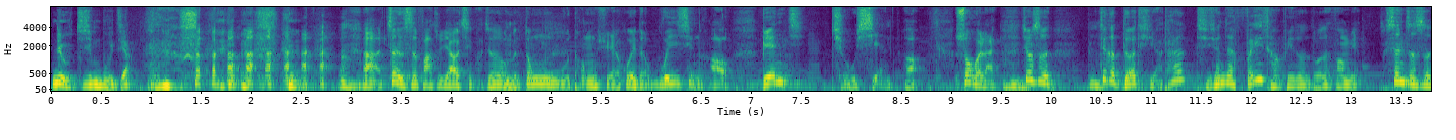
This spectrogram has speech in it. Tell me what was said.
六级木匠啊。正式发出邀请啊，就是我们东吴同学会的微信号编辑求贤啊。说回来就是。这个得体啊，它体现在非常非常多的方面，甚至是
